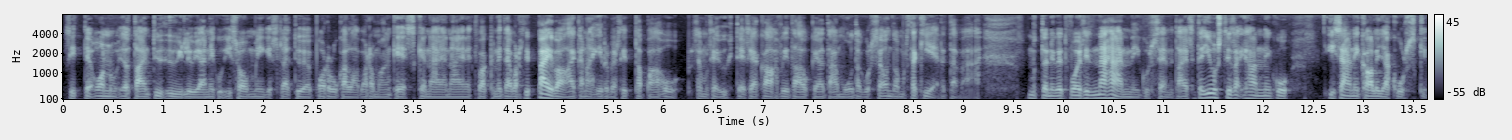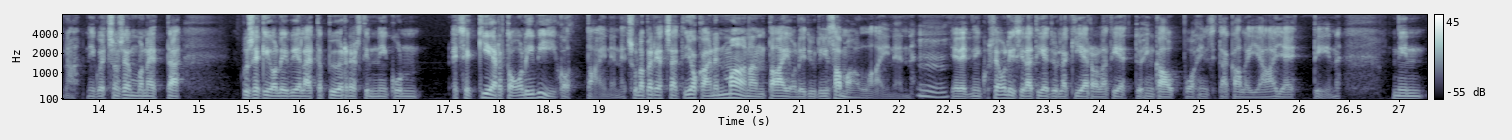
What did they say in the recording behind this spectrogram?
sitten on jotain tyhyilyjä niin kuin isomminkin sillä työporukalla varmaan keskenään ja näin, että vaikka niitä varmasti päivän aikana hirveästi tapahtuu semmoisia yhteisiä kahvitaukeja tai muuta, kun se on tuommoista kiertävää. Mutta niin kuin, että voisin nähdä niin kuin sen, tai sitten justiinsa ihan niin kuin isäni kaljakuskina, niin kuin, että se on semmoinen, että kun sekin oli vielä, että pyöreästi niin kuin että se kierto oli viikoittainen. Että sulla periaatteessa, että jokainen maanantai oli yli samanlainen. Mm. Ja että niin kuin se oli sillä tietyllä kierrolla tiettyihin kauppoihin sitä kaljaa ajettiin. Niin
